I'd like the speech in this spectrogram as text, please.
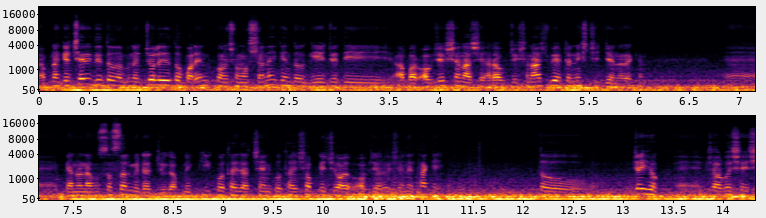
আপনাকে ছেড়ে দিতে, আপনি চলে যেতে পারেন, কোনো সমস্যা নেই, কিন্তু গিয়ে যদি আবার অবজেকশন আসে, আর অবজেকশন আসবে, এটা নিশ্চিত জেনে রাখেন। কেননা এখন সোশ্যাল মিডিয়ার যুগ, আপনি কি কোথায় যাচ্ছেন, কোথায় সব কিছু অবজারভেশনে থাকে তো যাই হোক সর্বশেষ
